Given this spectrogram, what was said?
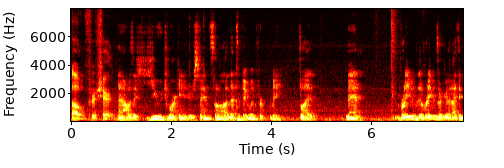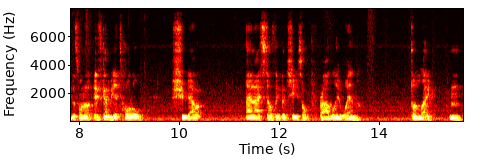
Oh, for sure. and I was a huge Mark Andrews fan, so uh, that's a big win for me. But man, Ravens the Ravens are good. I think this one it's going to be a total shootout, and I still think the Chiefs will probably win. But like, mm,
